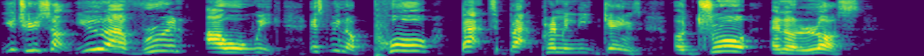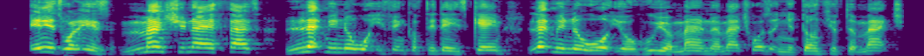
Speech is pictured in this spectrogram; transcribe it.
You truly suck. You have ruined our week. It's been a poor back-to-back Premier League games, a draw and a loss. It is what it is. Manchester United fans, let me know what you think of today's game. Let me know what your who your man of the match was and your donkey of the match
